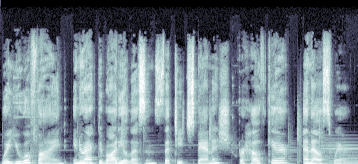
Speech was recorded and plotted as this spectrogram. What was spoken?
where you will find interactive audio lessons that teach Spanish for healthcare and elsewhere.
